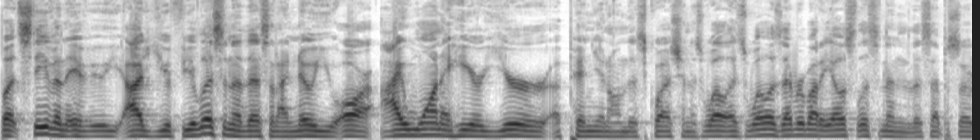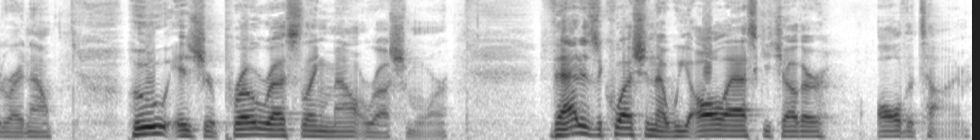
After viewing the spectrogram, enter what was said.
But Steven, if if you listen to this, and I know you are, I want to hear your opinion on this question as well, as well as everybody else listening to this episode right now. Who is your pro wrestling Mount Rushmore? That is a question that we all ask each other all the time.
